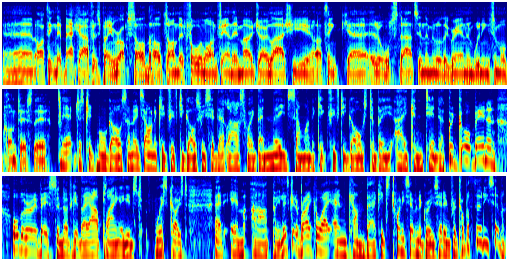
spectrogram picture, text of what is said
Uh, I think their back half has been rock solid the whole time. Their forward line found their mojo last year. I think uh, it all starts in the middle of the ground and winning some more contests there. Yeah, just kick more goals. They need someone to kick 50 goals. We said that last week. They need someone to kick 50 goals to be a contender. Good call, Ben, and all the very best. And don't forget, they are playing against West Coast at MRP. Let's get a breakaway and come back. It's 27 degrees, heading for a top of 37.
